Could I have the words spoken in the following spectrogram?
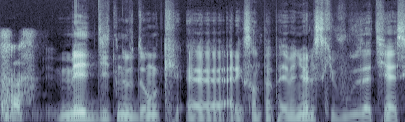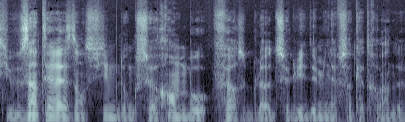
Mais dites-nous donc, euh, Alexandre Papa Emmanuel, ce qui vous attire et ce qui vous intéresse dans ce film, donc ce Rambo First Blood, celui de 1982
